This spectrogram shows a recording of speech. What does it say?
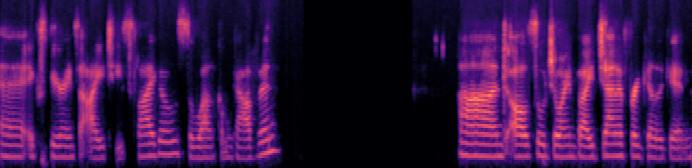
uh, Experience at IT Sligo. So, welcome, Gavin and also joined by Jennifer Gilligan,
